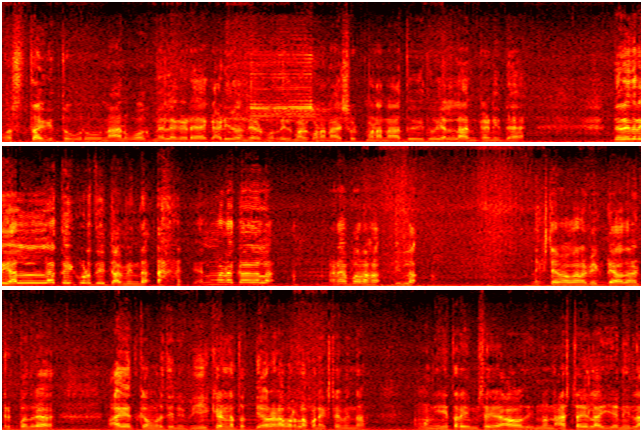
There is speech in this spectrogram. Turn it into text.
ಮಸ್ತಾಗಿತ್ತು ಗುರು. ನಾನು ಹೋಗಿ ಮೇಲೆಗಡೆ ಗಾಡಿದು ಒಂದು ಎರಡು ಮೂರು ರೀಲ್ ಮಾಡ್ಕೊಳೋಣ ಶೂಟ್ ಮಾಡೋಣ, ಅದು ಇದು ಎಲ್ಲ ಅನ್ಕೊಂಡಿದ್ದೆ. ಇದ್ರೆ ಎಲ್ಲ ಕೈ ಕೊಡ್ತೀವಿ ಜಾಮೀನ್ದ. ಏನು ಮಾಡೋಕ್ಕಾಗಲ್ಲ. ಹಣೆ ಬರಹ, ಇಲ್ಲ. ನೆಕ್ಸ್ಟ್ ಟೈಮ್ ಹೋಗೋಣ ವೀಕ್ ಡೇ ಯಾವ್ದಾನ ಟ್ರಿಪ್ ಅಂದರೆ ಆಗ ಎತ್ಕೊಂಬಿಡ್ತೀನಿ ವೀಕೆಂಡ್ ಅಂತೂ ದೇವ್ರಣ ಬರಲ್ಲಪ್ಪ ನೆಕ್ಸ್ಟ್ ಟೈಮಿಂದ ಅಮ್ಮನ ಈ ಥರ ಹಿಂಸೆ ಯಾವುದು, ಇನ್ನೂ ನಾಷ್ಟ ಇಲ್ಲ, ಏನಿಲ್ಲ.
